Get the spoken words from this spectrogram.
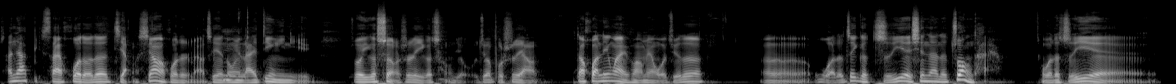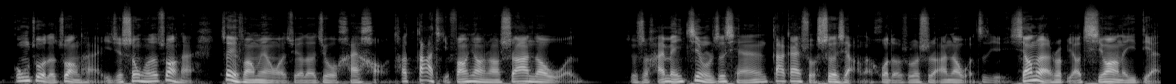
参加比赛获得的奖项或者怎么样这些东西嗯来定义你作为一个摄影师的一个成就，我觉得不是这样的。但换另外一方面，我觉得，呃，我的这个职业现在的状态，我的职业工作的状态以及生活的状态这方面，我觉得就还好。它大体方向上是按照我就是还没进入之前大概所设想的，或者说是按照我自己相对来说比较期望的一点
